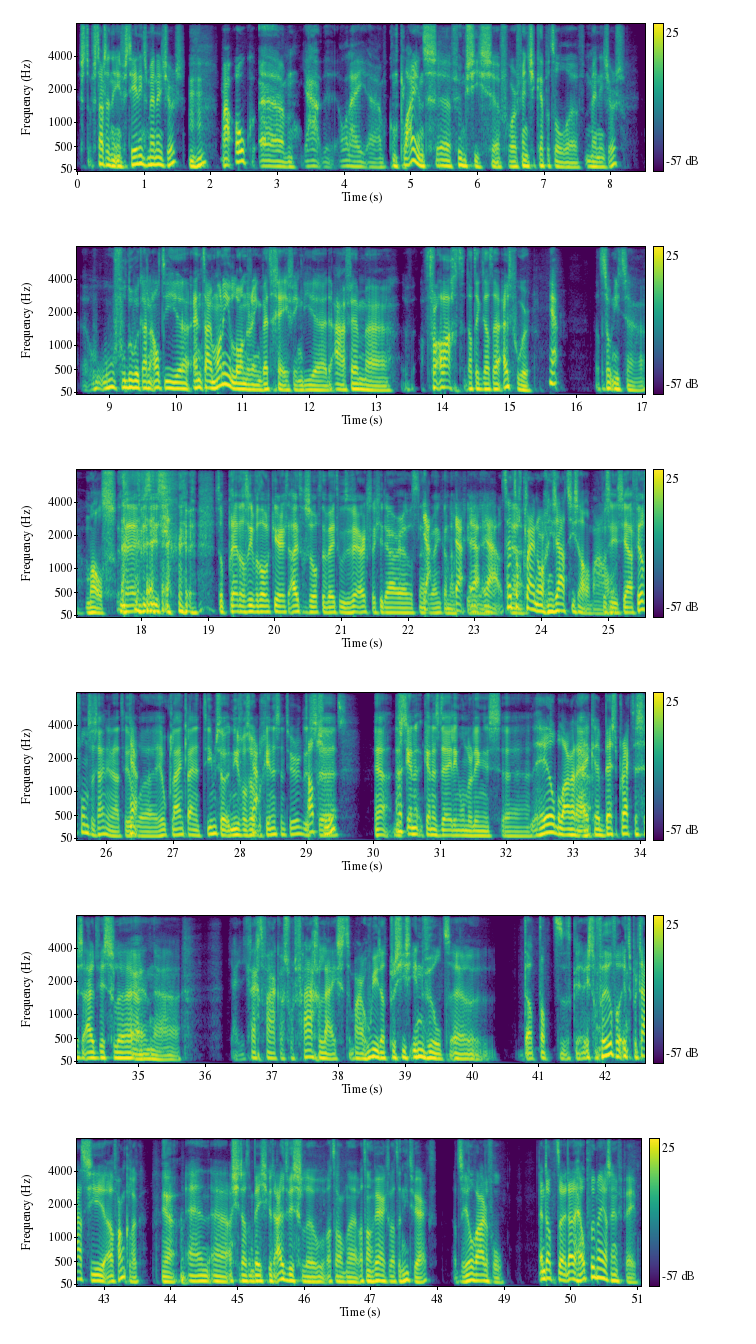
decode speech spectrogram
st- startende investeringsmanagers. Mhm. Maar ook ehm, ja, allerlei compliance functies voor venture capital managers. Eh, hoe, hoe voldoe ik aan al die eh, anti-money laundering wetgeving die eh, de AFM verwacht dat ik dat uitvoer? Ja. Dat is ook niet eh, mals. Nee, precies. het is toch prettig als iemand al een keer heeft uitgezocht en weet hoe het werkt, zodat je daar wat sneller doorheen kan Ja, ja, ja, het zijn Ja. toch kleine organisaties allemaal. Precies, ja, veel fondsen zijn inderdaad heel, heel klein, kleine teams. Zo, in ieder geval zo Ja. beginnen ze natuurlijk. Dus, Absoluut. eh, ja, dus ken- kennisdeling onderling is. eh, Heel belangrijk. Best practices uitwisselen. Ja. En eh, ja, je krijgt vaak een soort vragenlijst. Maar hoe je dat precies invult, eh, dat, dat is toch heel veel interpretatie afhankelijk. ja. En eh, als je dat een beetje kunt uitwisselen, hoe- wat dan, eh, wat dan werkt, wat er niet werkt, dat is heel waardevol. En dat, eh, daar helpen we mee als NVP.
